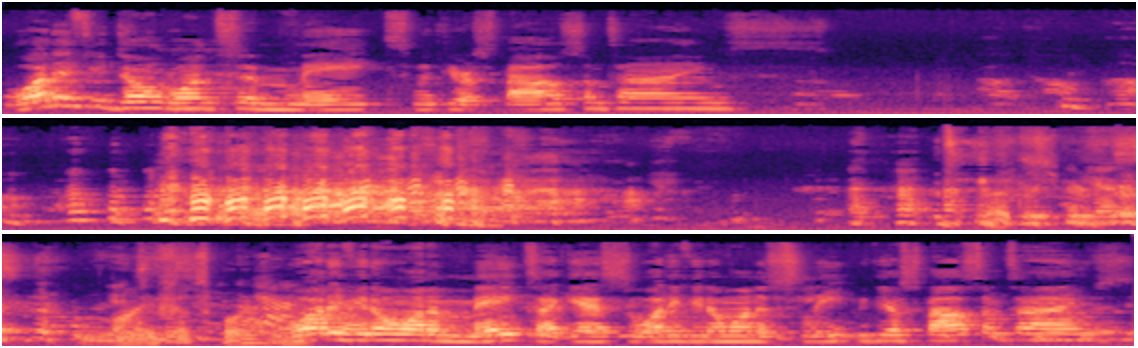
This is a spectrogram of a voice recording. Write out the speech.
what if you don't want to mate with your spouse sometimes? Life is. What if you don't want to mate? I guess. What if you don't want to sleep with your spouse sometimes?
